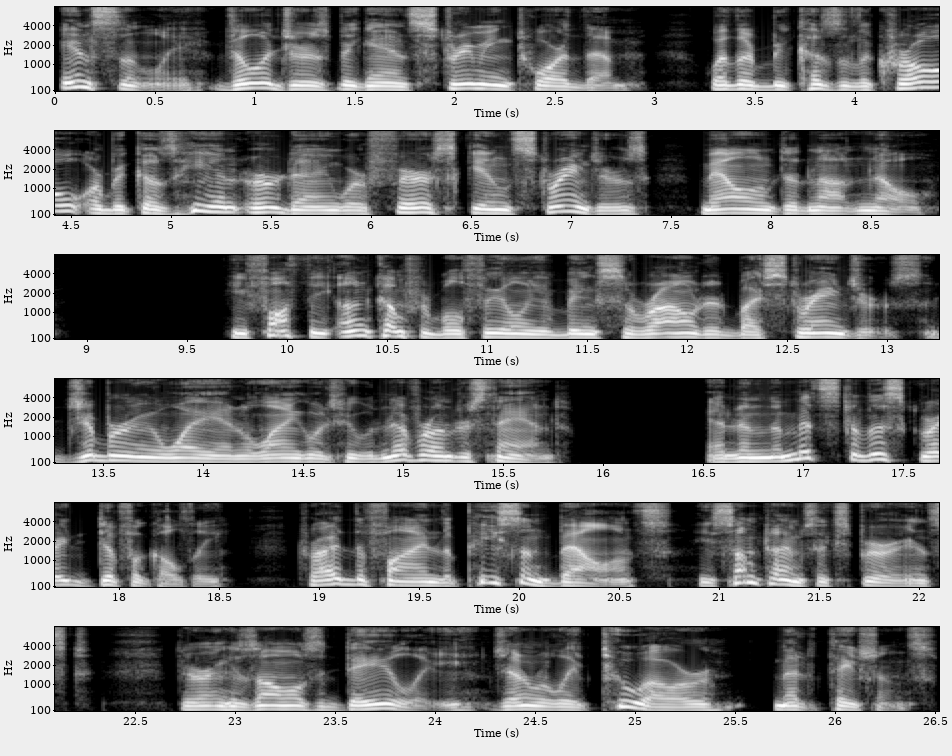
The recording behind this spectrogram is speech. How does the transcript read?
Instantly, villagers began streaming toward them, whether because of the crow or because he and Erdang were fair skinned strangers, Mallon did not know. He fought the uncomfortable feeling of being surrounded by strangers, gibbering away in a language he would never understand. And in the midst of this great difficulty, tried to find the peace and balance he sometimes experienced during his almost daily, generally two hour meditations.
